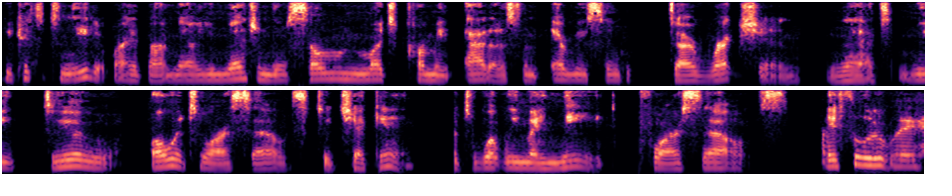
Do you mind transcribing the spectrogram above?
because it's needed right about now. You mentioned there's so much coming at us from every single direction that we do owe it to ourselves to check in to what we may need for ourselves. Absolutely.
